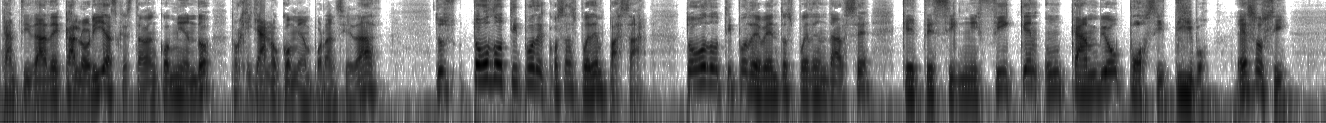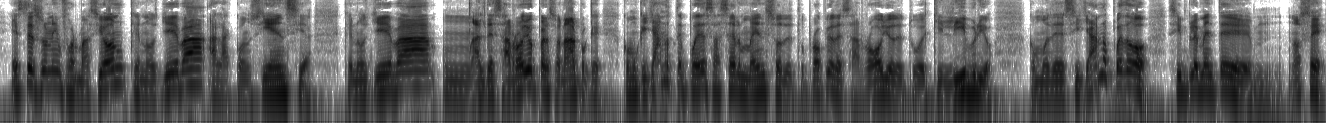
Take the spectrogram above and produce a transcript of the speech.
cantidad de calorías que estaban comiendo porque ya no comían por ansiedad. Entonces, todo tipo de cosas pueden pasar. Todo tipo de eventos pueden darse que te signifiquen un cambio positivo. Eso sí, esta es una información que nos lleva a la conciencia, que nos lleva mm, al desarrollo personal, porque como que ya no te puedes hacer menso de tu propio desarrollo, de tu equilibrio, como de si ya no puedo simplemente, mm, no sé,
